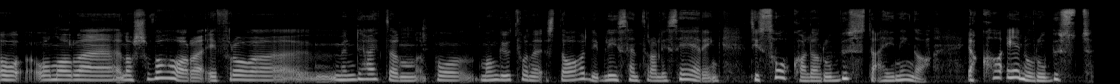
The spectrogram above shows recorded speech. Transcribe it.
Og, og når, eh, når, svaret fra eh, myndighetene på mange utfordringer stadig blir sentralisering til såkalte robuste eininger, ja, hva er nå robust?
